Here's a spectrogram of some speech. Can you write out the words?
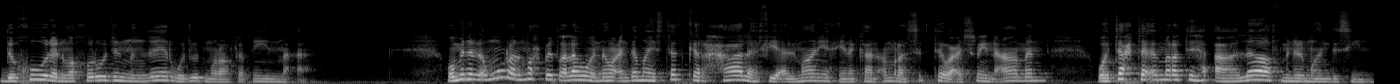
دخولا وخروجا من غير وجود مرافقين معه. ومن الأمور المحبطة له أنه عندما يستذكر حالة في ألمانيا حين كان عمره 26 عاما وتحت إمرته آلاف من المهندسين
